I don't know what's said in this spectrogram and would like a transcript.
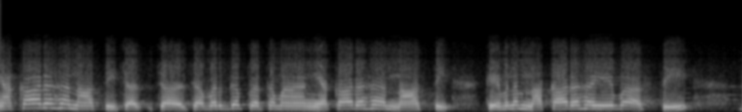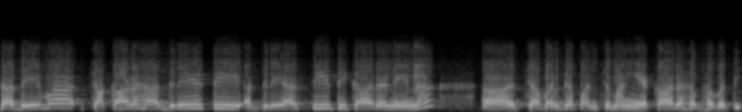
ञकारः नास्ति चवर्गप्रथम ञकारः नास्ति केवलं नकारः एव अस्ति तदेव चकारः अग्रे इति अग्रे अस्ति इति कारणेन चवर्गपञ्चमं ञकारः भवति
